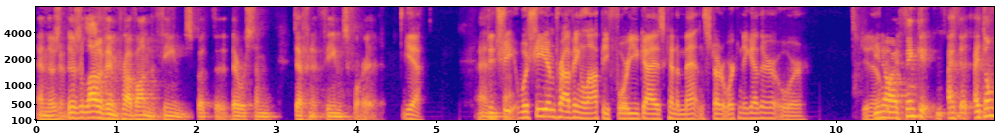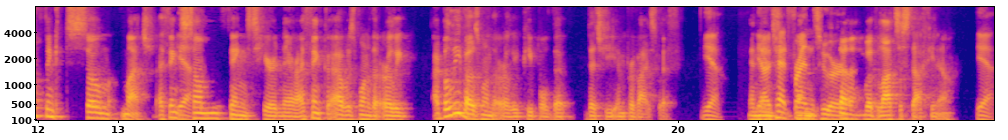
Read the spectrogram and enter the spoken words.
and there's okay. there's a lot of improv on the themes, but the, there were some definite themes for it. Yeah. And, Did she uh, was she improvising a lot before you guys kind of met and started working together, or? You know? you know, I think it, I, I don't think so much. I think yeah. some things here and there. I think I was one of the early. I believe I was one of the early people that that she improvised with. Yeah, and yeah, I've had friends who are with lots of stuff. You know. Yeah,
